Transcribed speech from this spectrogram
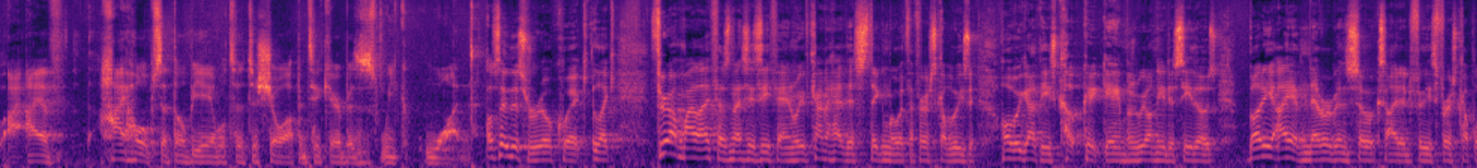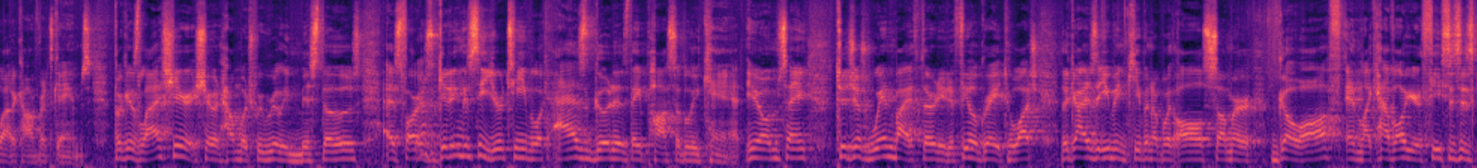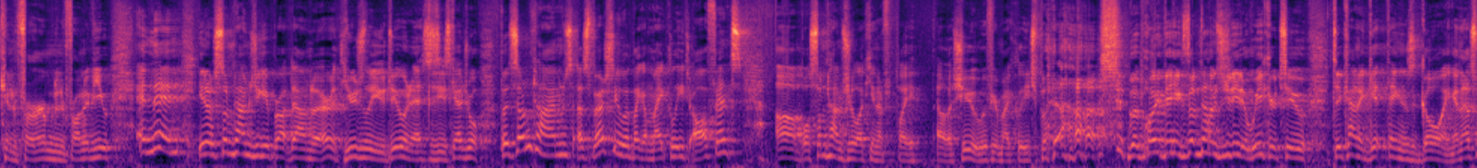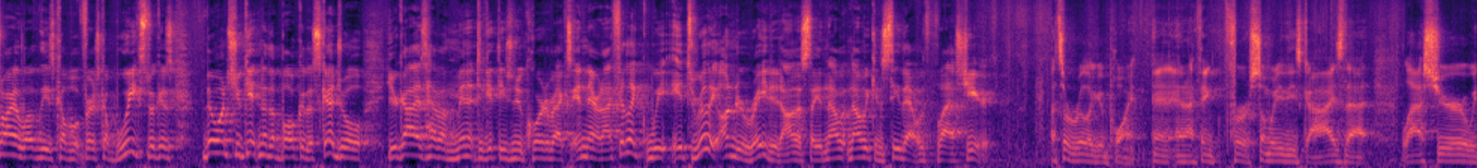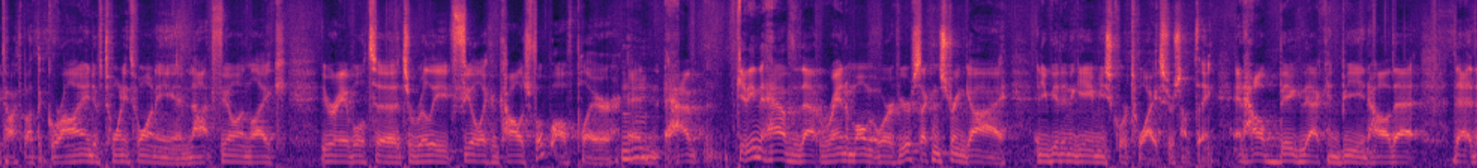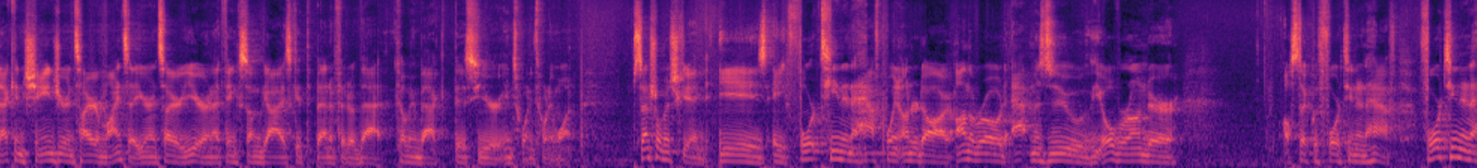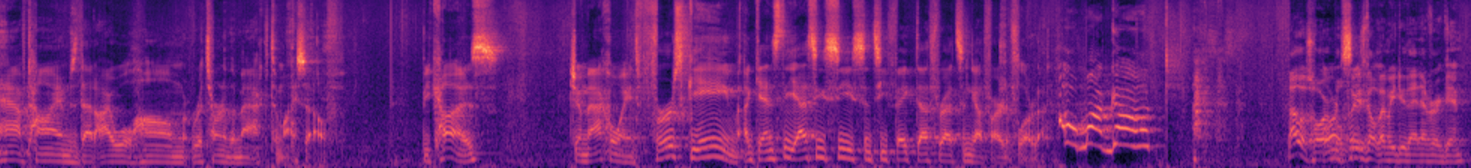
I, I have high hopes that they'll be able to, to show up and take care of business week one. I'll say this real quick. Like throughout my life as an SEC fan, we've kind of had this stigma with the first couple weeks. Oh, we got these cupcake games. We all need to see those. Buddy, I have never been so excited for these first couple out of conference games because last year it showed how much we really miss those as far yeah. as getting to see your team look as good as they possibly can. You know what I'm saying? To just win by 30, to feel great, to watch the guys that you've been keeping up with all summer go off and like have all your theses confirmed in front of you and then, you know, sometimes you get brought down to earth. Usually you do in SEC schedule, but sometimes, especially with like a Mike Leach offense, uh, well, sometimes you're lucky enough to play LSU if you're Mike Leach. But uh, but point being, sometimes you need a week or two to kind of get things going, and that's why I love these couple first couple weeks because then once you get into the bulk of the schedule, your guys have a minute to get these new quarterbacks in there, and I feel like we it's really underrated, honestly. And now now we can see that with last year. That's a really good point. And, and, I think for so many of these guys that last year we talked about the grind of 2020 and not feeling like you're able to, to really feel like a college football player mm-hmm. and have getting to have that random moment where if you're a second string guy and you get in the game and you score twice or something and how big that can be and how that, that, that can change your entire mindset, your entire year. And I think some guys get the benefit of that coming back this year in 2021. Central Michigan is a 14 and a half point underdog on the road at Mizzou. The over under, I'll stick with 14 and a half. 14 and a half times that I will hum Return of the Mac to myself. Because Jim McElwain's first game against the SEC since he faked death threats and got fired at Florida. Oh my God! that was horrible. Lawrence Please don't let me do that ever again.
